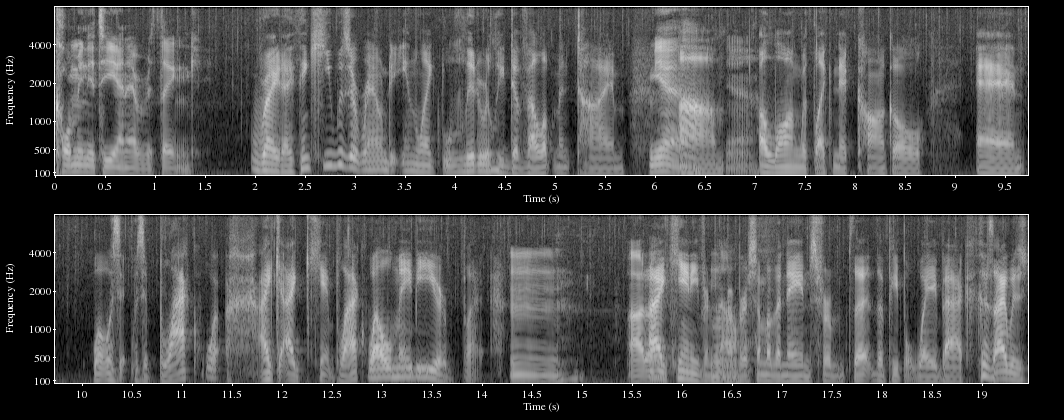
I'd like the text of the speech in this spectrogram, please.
community and everything. Right, I think he was around in like literally development time. Yeah, Um, yeah. along with like Nick Konkle and what was it? Was it Blackwell? I, I can't Blackwell maybe or but mm, I don't. I can't even no. remember some of the names from the the people way back because I was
